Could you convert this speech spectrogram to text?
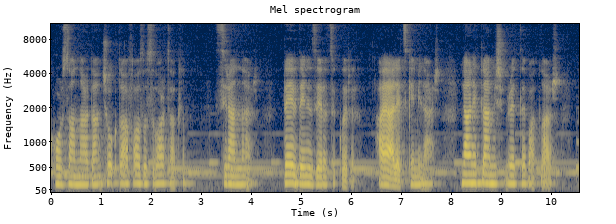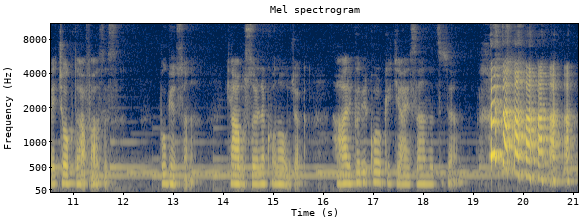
korsanlardan çok daha fazlası var tatlım. Sirenler, dev deniz yaratıkları, hayalet gemiler, lanetlenmiş mürettebatlar ve çok daha fazlası. Bugün sana kabuslarına konu olacak harika bir korku hikayesi anlatacağım.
